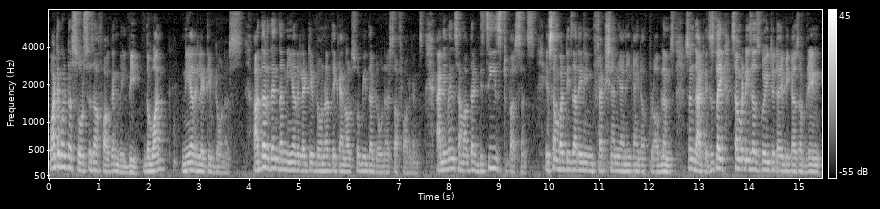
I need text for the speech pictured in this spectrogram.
what about the sources of organ will be? The one, near relative donors. Other than the near relative donor they can also be the donors of organs. And even some of the deceased persons. If somebody's are in infection any kind of problems so in that case it's like somebody is just going to die because of brain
